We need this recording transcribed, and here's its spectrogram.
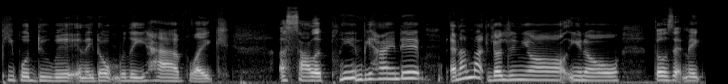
people do it and they don't really have like a solid plan behind it. And I'm not judging y'all, you know, those that make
